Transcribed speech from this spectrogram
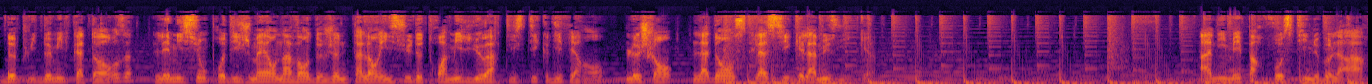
Depuis 2014, l'émission Prodige met en avant de jeunes talents issus de trois milieux artistiques différents, le chant, la danse classique et la musique. Animé par Faustine Bollard,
